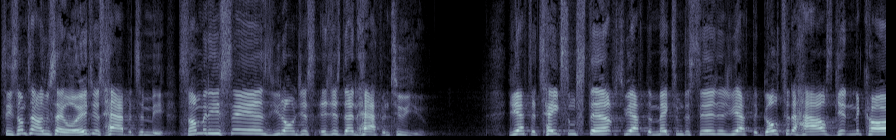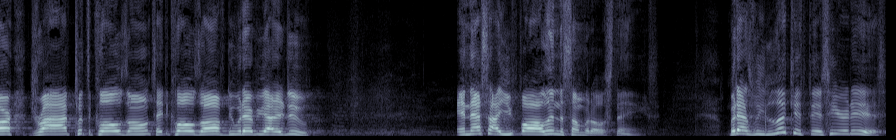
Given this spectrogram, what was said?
See, sometimes we say, well, it just happened to me. Some of these sins, you don't just, it just doesn't happen to you. You have to take some steps, you have to make some decisions, you have to go to the house, get in the car, drive, put the clothes on, take the clothes off, do whatever you gotta do. And that's how you fall into some of those things. But as we look at this, here it is.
